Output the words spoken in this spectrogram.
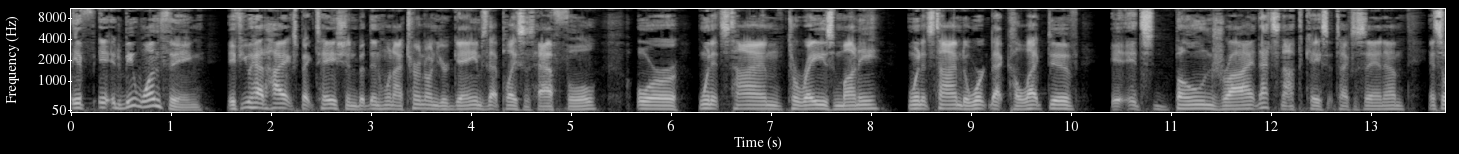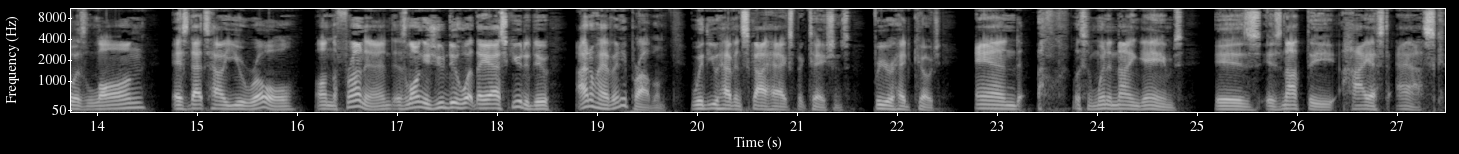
If it'd be one thing if you had high expectation, but then when I turn on your games, that place is half full, or when it's time to raise money, when it's time to work that collective, it's bone dry. That's not the case at Texas A&M. And so as long as that's how you roll on the front end, as long as you do what they ask you to do, I don't have any problem with you having sky high expectations for your head coach. And listen, winning nine games is is not the highest ask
